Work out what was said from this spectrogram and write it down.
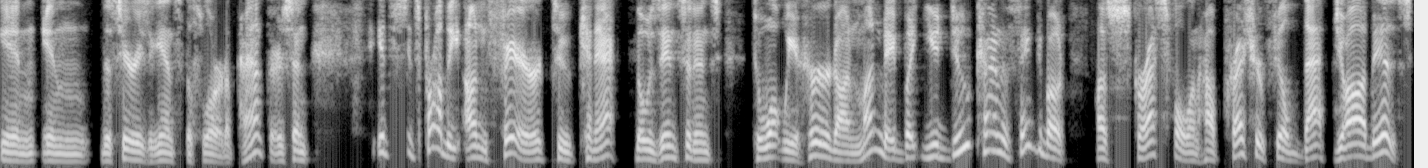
in in the series against the Florida Panthers. And it's it's probably unfair to connect those incidents to what we heard on Monday, but you do kind of think about how stressful and how pressure filled that job is.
